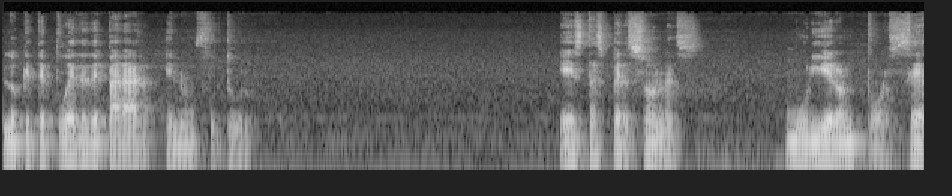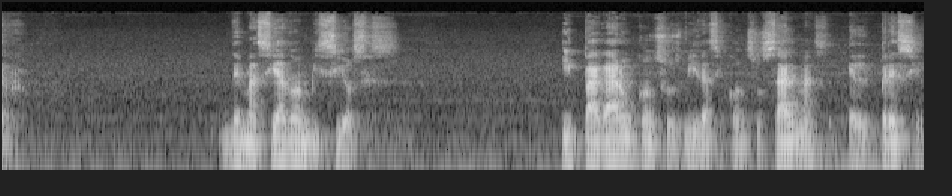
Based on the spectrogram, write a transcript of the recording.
lo que te puede deparar en un futuro estas personas murieron por ser demasiado ambiciosas y pagaron con sus vidas y con sus almas el precio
